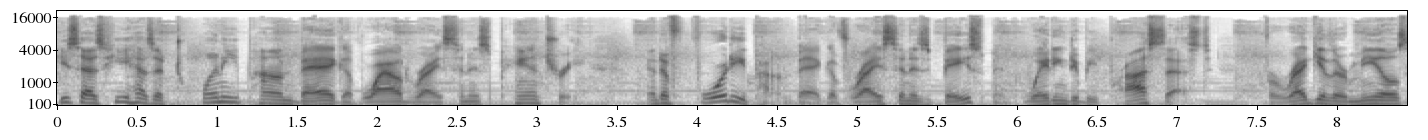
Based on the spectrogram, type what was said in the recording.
He says he has a 20 pound bag of wild rice in his pantry and a 40 pound bag of rice in his basement waiting to be processed for regular meals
